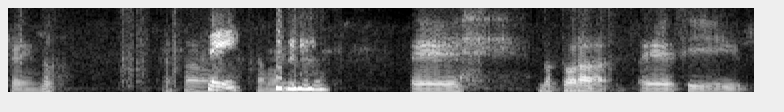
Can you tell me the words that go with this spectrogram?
Qué lindo. Está, sí. Está muy lindo. eh, doctora, eh, si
